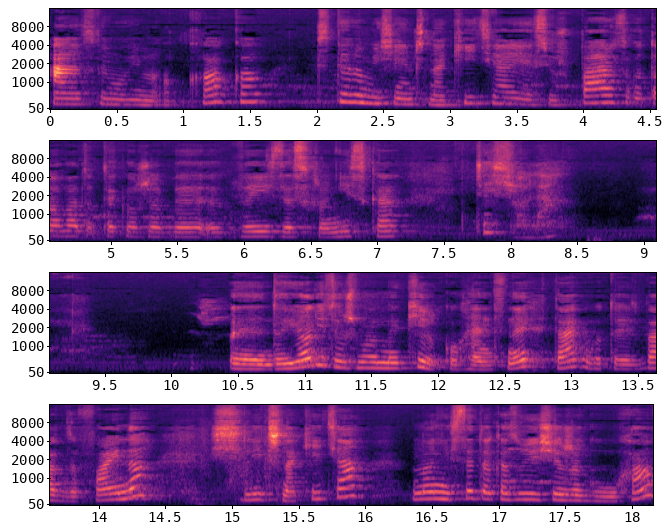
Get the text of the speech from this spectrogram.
Ale tutaj mówimy o Koko. Czteromiesięczna kicia jest już bardzo gotowa do tego, żeby wyjść ze schroniska. Cześć Jola. Y, Do Joli to już mamy kilku chętnych, tak? Bo to jest bardzo fajna, śliczna kicia. No niestety okazuje się, że głucha. Y,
